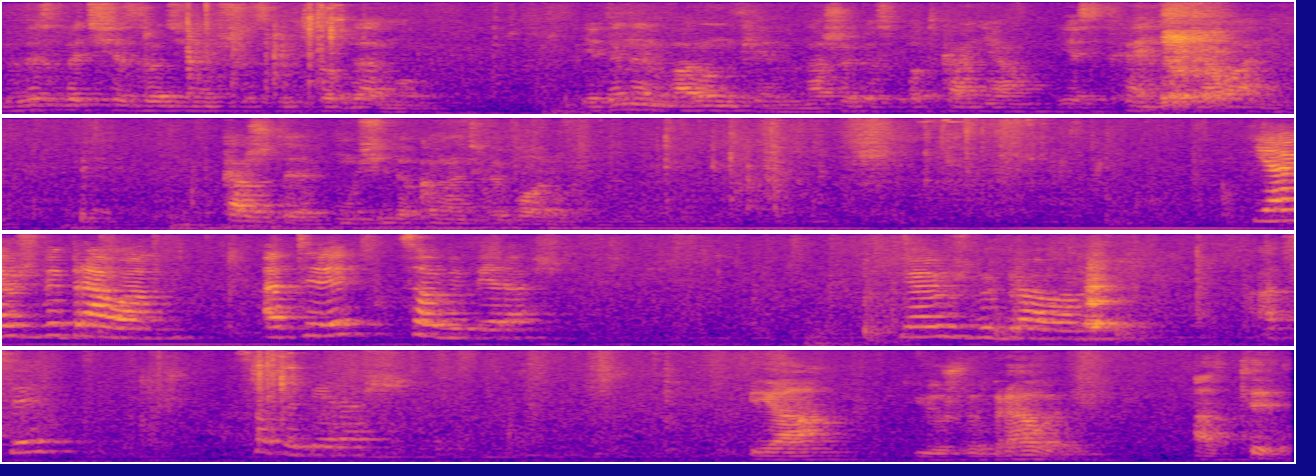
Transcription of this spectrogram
by wyzbyć się z rodziny wszystkich problemów. Jedynym warunkiem naszego spotkania jest chęć działania. Każdy musi dokonać wyboru. Ja już wybrałam. A ty co wybierasz? Ja już wybrałam. A ty? Co wybierasz? Ja już wybrałem, a ty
